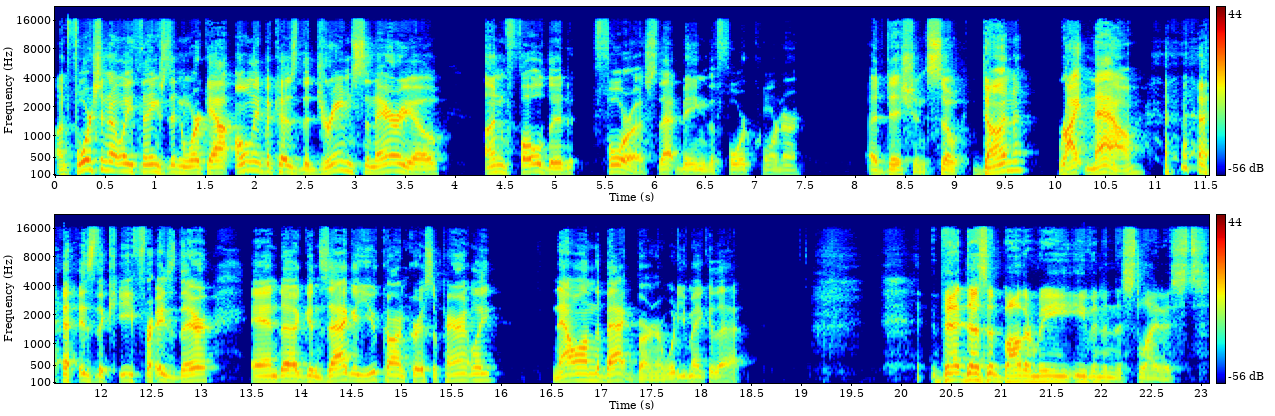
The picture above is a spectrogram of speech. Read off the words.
Unfortunately, things didn't work out only because the dream scenario unfolded for us, that being the four corner edition. So done right now is the key phrase there. And uh, Gonzaga, UConn, Chris, apparently now on the back burner. What do you make of that? That doesn't bother me even in the slightest.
